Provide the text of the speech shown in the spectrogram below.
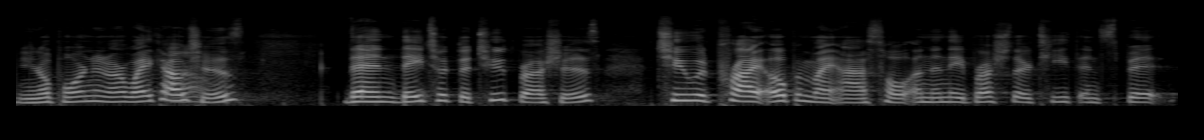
you know porn in our white couches. Then they took the toothbrushes. Two would pry open my asshole, and then they brush their teeth and spit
